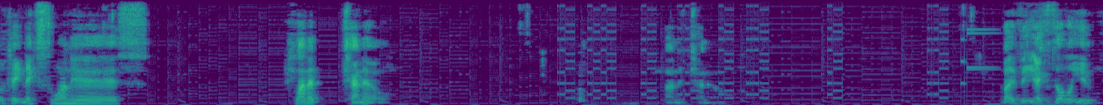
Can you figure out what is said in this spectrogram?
Okay, next one is Planet Cano. Planet Cano. By VXW.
